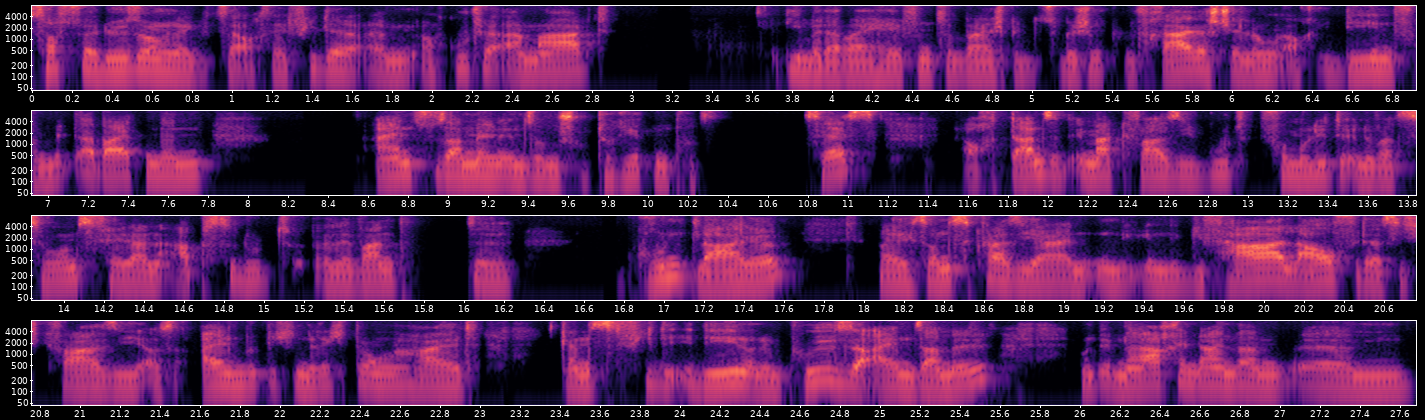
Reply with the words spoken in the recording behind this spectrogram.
Softwarelösungen, da gibt es ja auch sehr viele, ähm, auch gute am Markt, die mir dabei helfen, zum Beispiel zu bestimmten Fragestellungen auch Ideen von Mitarbeitenden einzusammeln in so einem strukturierten Prozess. Auch dann sind immer quasi gut formulierte Innovationsfelder eine absolut relevante Grundlage, weil ich sonst quasi ja in, in die Gefahr laufe, dass ich quasi aus allen möglichen Richtungen halt ganz viele Ideen und Impulse einsammle und im Nachhinein dann ähm,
